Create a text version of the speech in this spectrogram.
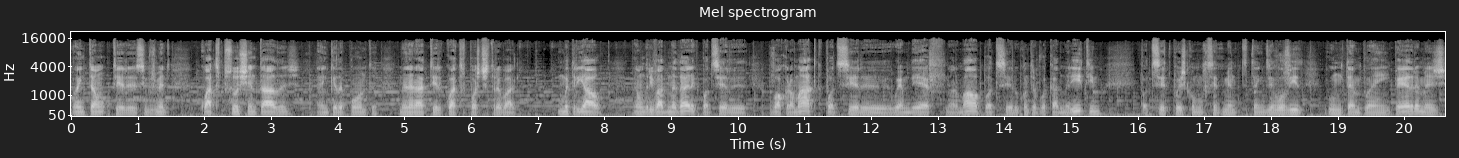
ou então ter simplesmente 4 pessoas sentadas em cada ponta, de maneira a ter 4 postos de trabalho. O material é um derivado de madeira que pode ser eh, o Vocromat, que pode ser eh, o MDF normal, pode ser o contraplacado marítimo, pode ser depois, como recentemente tenho desenvolvido, um tampo em pedra, mas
